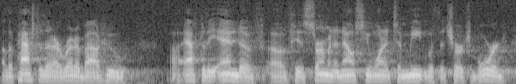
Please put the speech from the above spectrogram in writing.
uh, the pastor that I read about who, uh, after the end of, of his sermon, announced he wanted to meet with the church board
